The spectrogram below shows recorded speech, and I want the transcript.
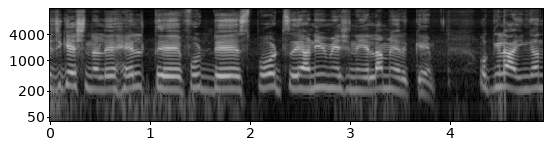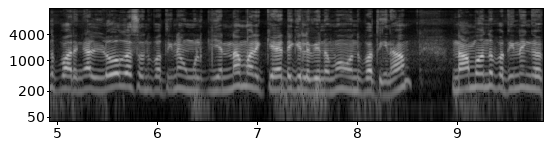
educational health food sports animation எல்லாமே இருக்குது ஓகேங்களா இங்கே வந்து பாருங்கள் லோகோஸ் வந்து பார்த்திங்கன்னா உங்களுக்கு என்ன மாதிரி கேட்டகரியில் வேணுமோ வந்து பார்த்திங்கன்னா நாம் வந்து பார்த்திங்கன்னா இங்கே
